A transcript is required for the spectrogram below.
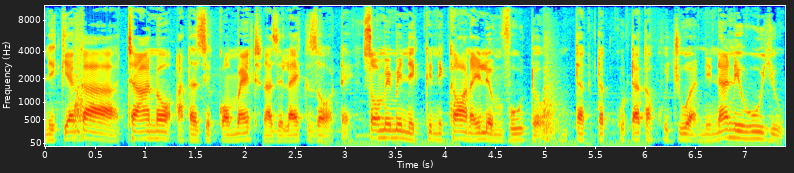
nikiweka tano atazicomment na zilike zote. So mimi nikawa na ile mvuto kutaka kujua ni nani huyu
